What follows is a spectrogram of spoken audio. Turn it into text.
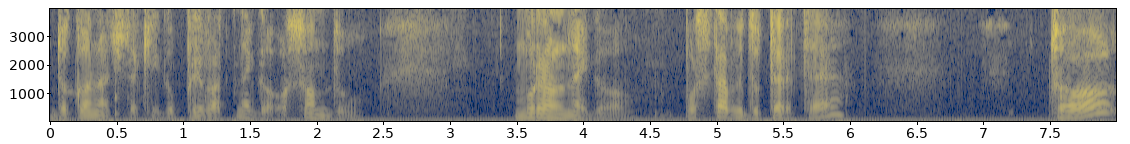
dokonać takiego prywatnego osądu moralnego postawy Duterte, to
